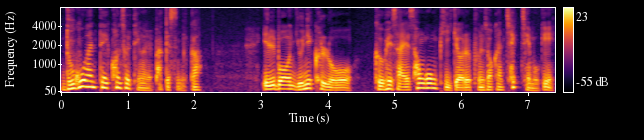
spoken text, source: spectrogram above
누구한테 컨설팅을 받겠습니까? 일본 유니클로 그 회사의 성공 비결을 분석한 책 제목이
